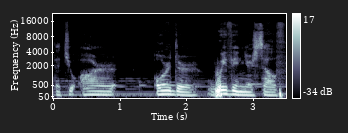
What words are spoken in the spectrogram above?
that you are order within yourself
